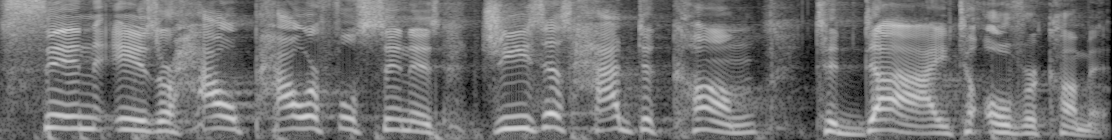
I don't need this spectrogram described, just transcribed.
sin is or how powerful sin is, Jesus had to come to die to overcome it.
